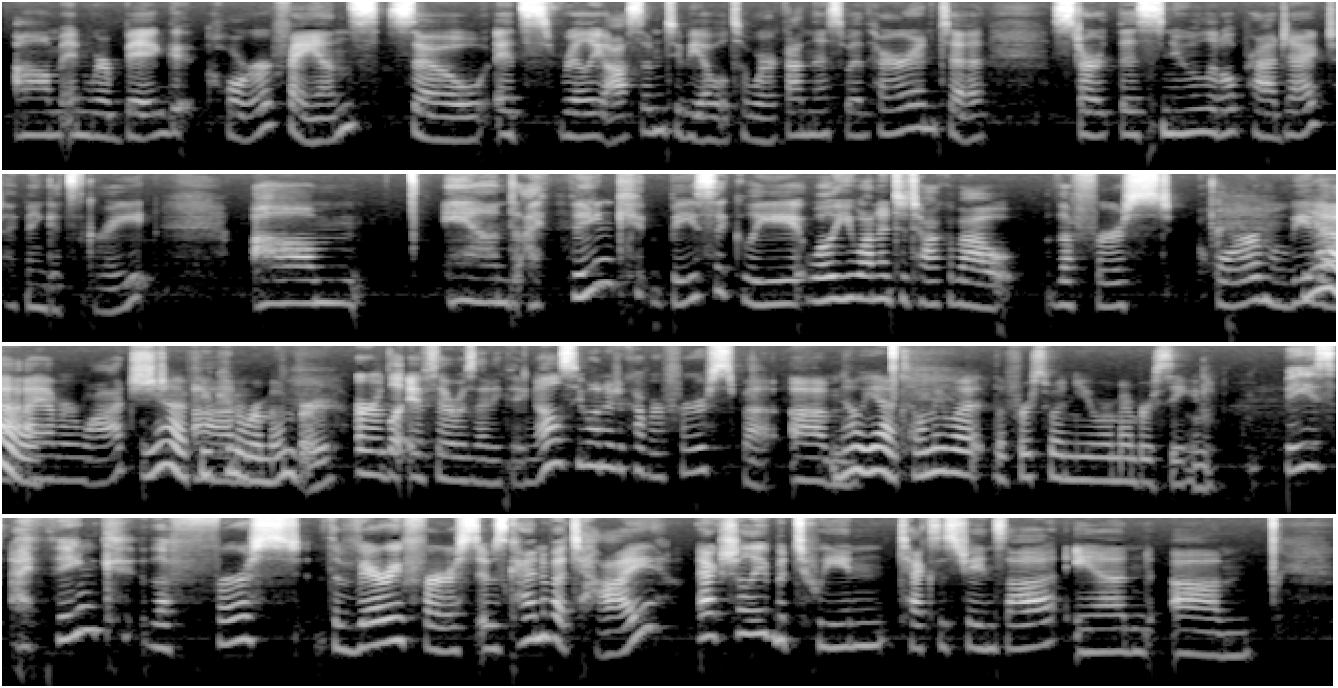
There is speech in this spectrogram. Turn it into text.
Um, and we're big horror fans. So it's really awesome to be able to work on this with her and to start this new little project. I think it's great. Um, and I think basically, well, you wanted to talk about the first horror movie that I ever watched. Yeah, if you can Um, remember. or if there was anything else you wanted to cover first, but um, No, yeah, tell me what the first one you remember seeing. base. I think the first, the very first, it was kind of a tie actually between Texas Chainsaw and um,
